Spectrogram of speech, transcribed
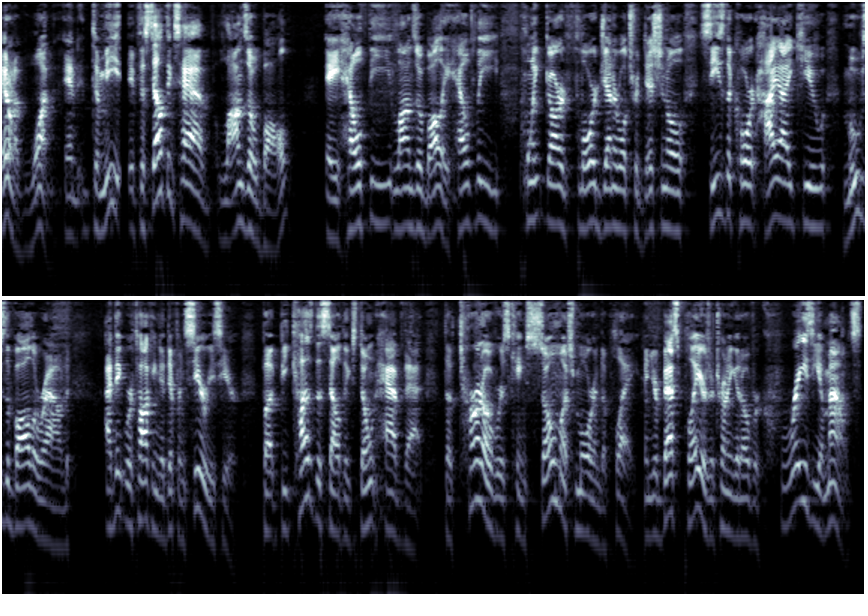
They don't have one. And to me, if the Celtics have Lonzo Ball, a healthy Lonzo Ball, a healthy point guard, floor general, traditional, sees the court, high IQ, moves the ball around, I think we're talking a different series here. But because the Celtics don't have that, the turnovers came so much more into play, and your best players are turning it over crazy amounts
